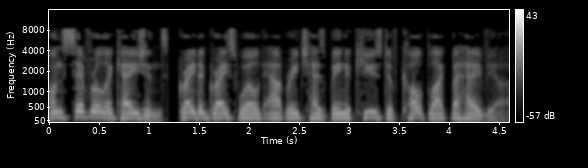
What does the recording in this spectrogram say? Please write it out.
On several occasions, Greater Grace World Outreach has been accused of cult-like behavior.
